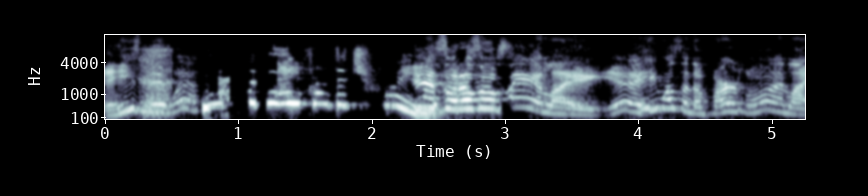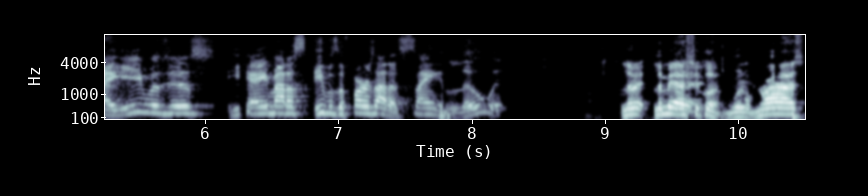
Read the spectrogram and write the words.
and he's Midwest. That's the guy from Detroit. Yeah, so that's what I'm saying. Like, yeah, he wasn't the first one. Like, he was just he came out of he was the first out of St. Louis. Let, let me ask you a question. Would Roz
